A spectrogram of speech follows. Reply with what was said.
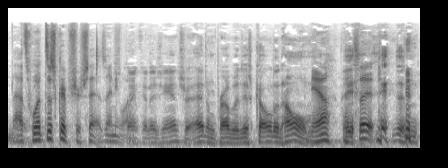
that's what the scripture says anyway. Thinking as you answer, Adam probably just called it home. Yeah, that's he, it. He didn't,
